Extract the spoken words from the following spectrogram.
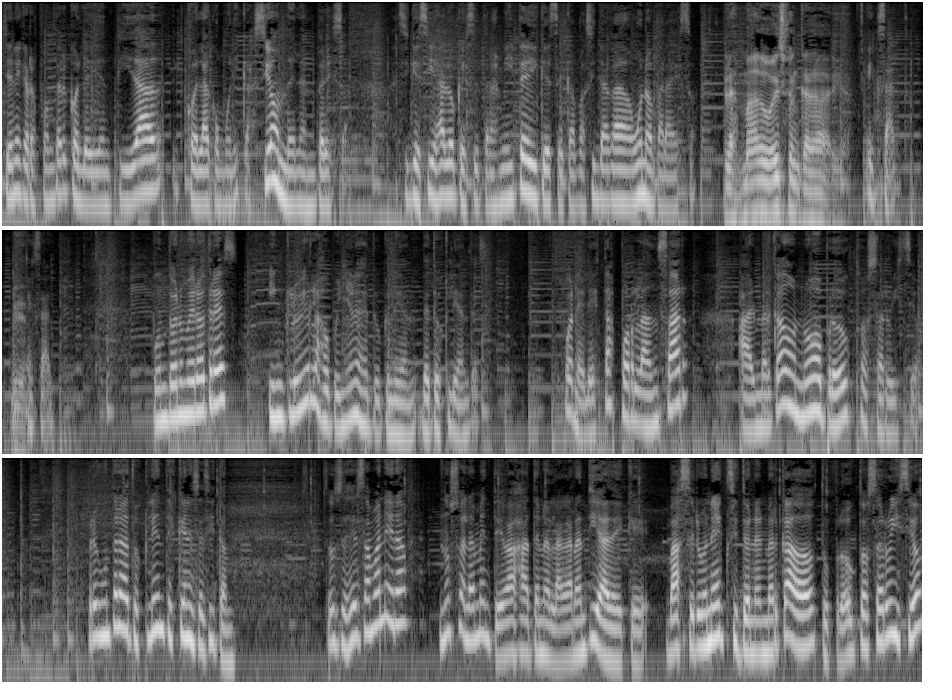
tiene que responder con la identidad, y con la comunicación de la empresa. Así que sí es algo que se transmite y que se capacita cada uno para eso. Plasmado eso en cada área. Exacto, Bien. exacto. Punto número tres, incluir las opiniones de, tu clien- de tus clientes. Ponele, estás por lanzar al mercado un nuevo producto o servicio. Preguntar a tus clientes qué necesitan. Entonces, de esa manera, no solamente vas a tener la garantía de que va a ser un éxito en el mercado, tu producto o servicio,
